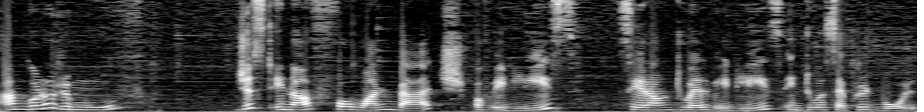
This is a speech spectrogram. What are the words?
I'm going to remove just enough for one batch of idlis, say around 12 idlis into a separate bowl.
